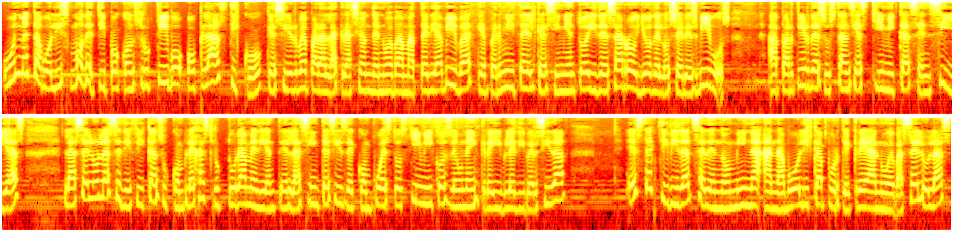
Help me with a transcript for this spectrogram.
un metabolismo de tipo constructivo o plástico que sirve para la creación de nueva materia viva que permite el crecimiento y desarrollo de los seres vivos. A partir de sustancias químicas sencillas, las células edifican su compleja estructura mediante la síntesis de compuestos químicos de una increíble diversidad. Esta actividad se denomina anabólica porque crea nuevas células,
